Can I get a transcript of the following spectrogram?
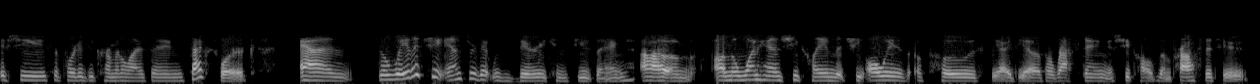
if she supported decriminalizing sex work. And the way that she answered it was very confusing. Um, on the one hand, she claimed that she always opposed the idea of arresting, as she called them, prostitutes.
